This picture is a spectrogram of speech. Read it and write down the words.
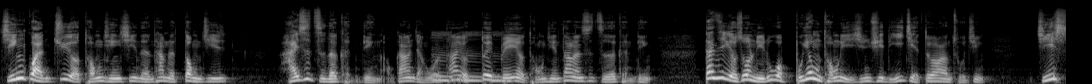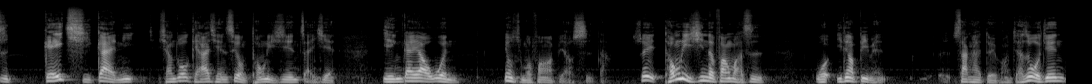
尽管具有同情心的人，他们的动机还是值得肯定的。我刚刚讲过，他有对别人有同情，当然是值得肯定。但是有时候你如果不用同理心去理解对方的处境，即使给乞丐，你想说我给他钱是用同理心展现，也应该要问。用什么方法比较适当？所以同理心的方法是，我一定要避免伤害对方。假设我今天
